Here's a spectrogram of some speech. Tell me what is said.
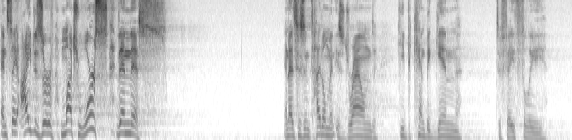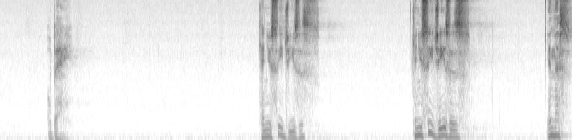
and say, I deserve much worse than this. And as his entitlement is drowned, he can begin to faithfully obey. Can you see Jesus? Can you see Jesus in this?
